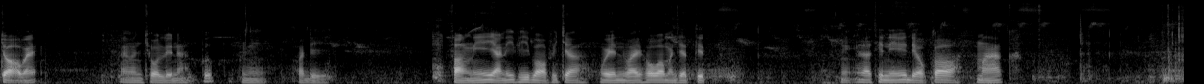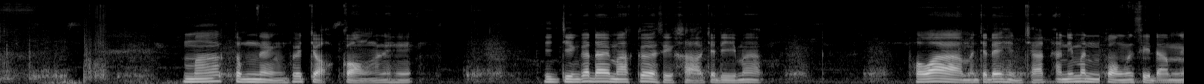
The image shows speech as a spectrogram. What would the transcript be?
เจาะไว้ ให้มันชนเลยนะปุ๊บนี่พอดี ฝั่งนี้อย่างที่พี่บอกพี่จะเว้นไว้เพราะว่ามันจะติดแล้วทีนี้เดี๋ยวก็มาร์ก มาร์กตำแหน่งเพื่อเจาะกล่องนะฮะ จริงๆก็ได้มาร์กเกอร์สีขาวจะดีมาก เพราะว่ามันจะได้เห็นชัด อันนี้มันกล่องมันสีดำไง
